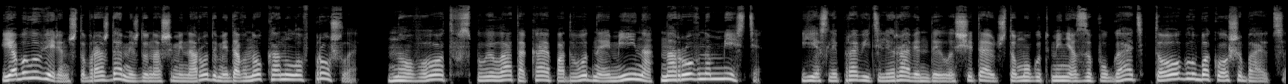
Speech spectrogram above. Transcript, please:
Я был уверен, что вражда между нашими народами давно канула в прошлое. Но вот всплыла такая подводная мина на ровном месте. Если правители Равендейла считают, что могут меня запугать, то глубоко ошибаются.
